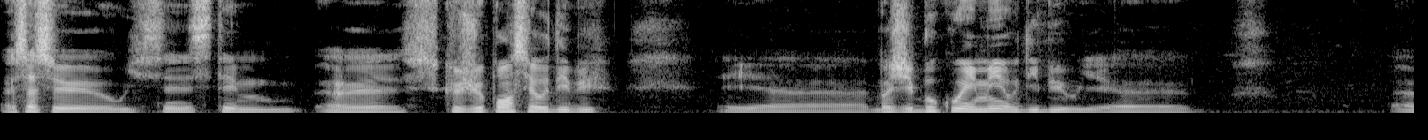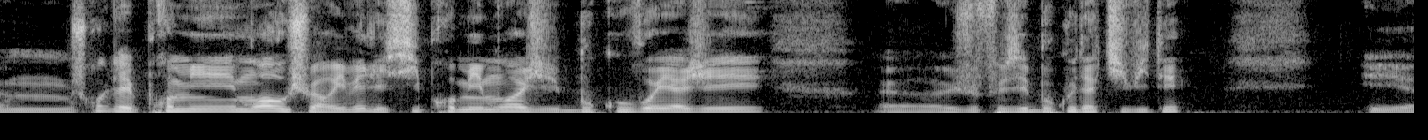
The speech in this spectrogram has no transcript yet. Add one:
Et ça, c'est oui, c'était ce que je pensais au début. Et bah, j'ai beaucoup aimé au début. Oui. Je crois que les premiers mois où je suis arrivé, les six premiers mois, j'ai beaucoup voyagé. Je faisais beaucoup d'activités. Et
